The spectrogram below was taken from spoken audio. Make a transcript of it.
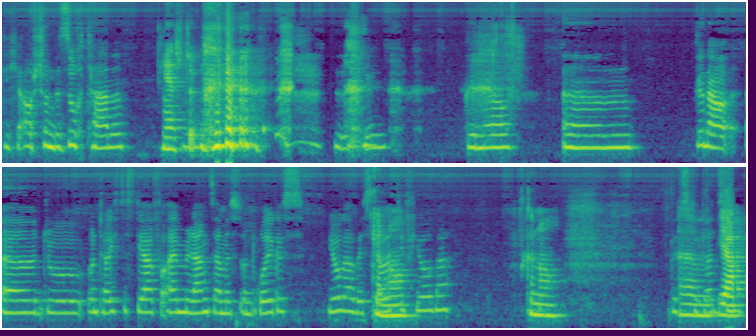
die ich ja auch schon besucht habe. Ja, stimmt. genau. Ähm, genau, äh, du unterrichtest ja vor allem langsames und ruhiges Yoga, Restorative genau. Yoga. Genau. Ähm, ja,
